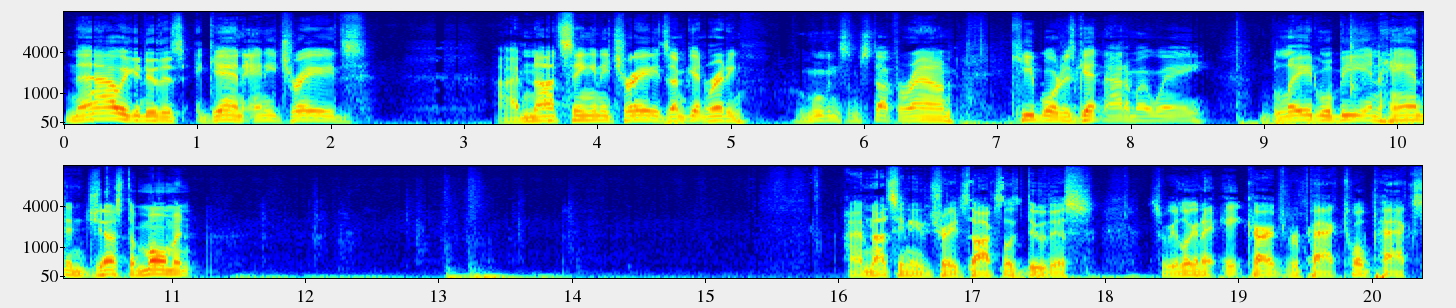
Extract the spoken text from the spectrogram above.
Now we can do this. Again, any trades. I'm not seeing any trades. I'm getting ready. moving some stuff around. Keyboard is getting out of my way. Blade will be in hand in just a moment. I am not seeing any trade stocks. Let's do this. So we're looking at eight cards per pack, 12 packs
